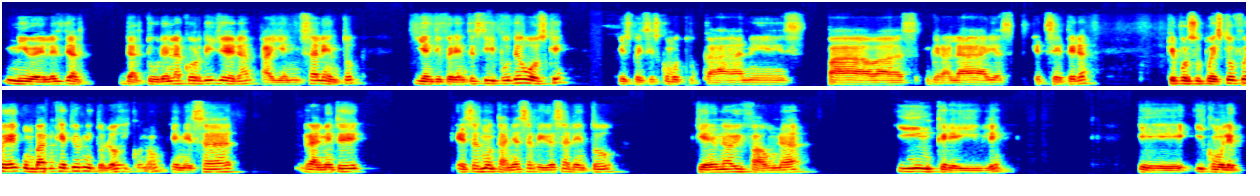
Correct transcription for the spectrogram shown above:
niveles de, de altura en la cordillera, ahí en Salento, y en diferentes tipos de bosque, especies como tucanes, pavas, gralarias, etcétera, que por supuesto fue un banquete ornitológico, ¿no? En esa, realmente, esas montañas arriba de Salento tienen una bifauna increíble eh, y como le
